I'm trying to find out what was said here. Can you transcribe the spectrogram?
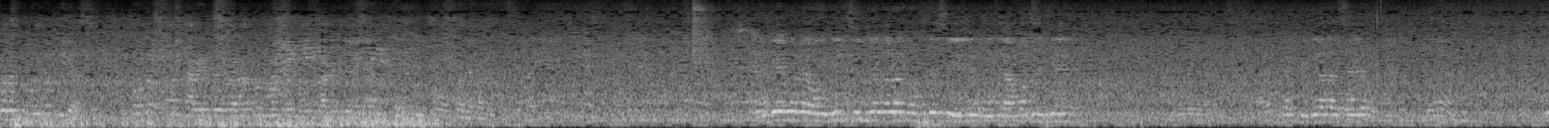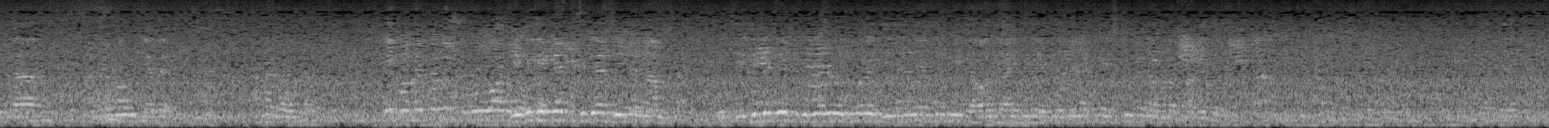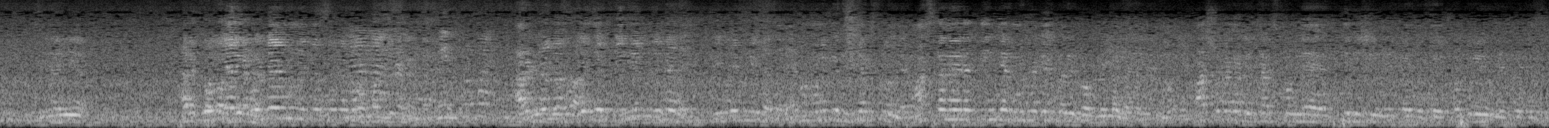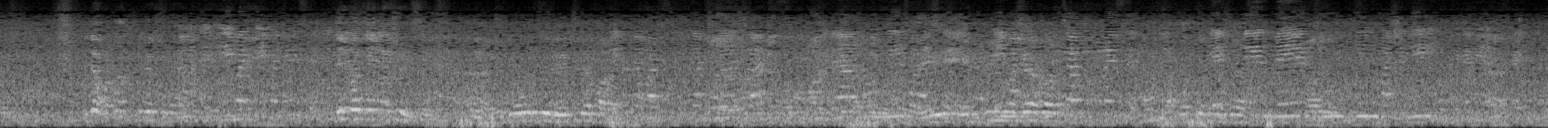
করে তো উন্নতি আছে। কোনোটার সময় কারেন্ট হয়ে গেল নয়টার সময় কারেন্ট হয়ে গেল সমস্যা দেখা ওটাই মানে অধিক চিন্তা করা করতেছি ওই যে আমাদের যে আরেকটা ফিগার আছে আন্ডারগ্রাউন্ড লেভেল আন্ডারগ্রাউন্ড এই প্রজেক্টটা তো শুরু হওয়ার ডেডিকেটেড ফিগার যেটার নামটা ডেডিকেটেড ফিগারের উপরে জিনারিয়ার আরেকটা এই যে এখন অনেকে রিচার্জ করলে মাঝখানে এরা তিন চার মাস আগে একবারে প্রবলেম দেখা যায় পাঁচশো টাকা রিচার্জ করলে তিরিশ ইউনিট হতেছে সতেরো ইউনিট এটা হঠাৎ করে শুনে এই এই মাসে হয়েছে হ্যাঁ এটা হচ্ছে রেটটা পাওয়া ওয়ান ইউনিটে এটা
